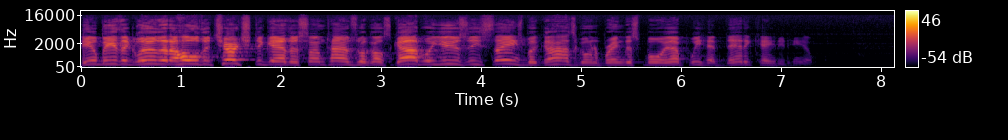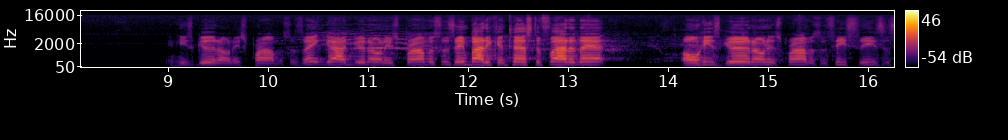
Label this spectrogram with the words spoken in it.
He'll be the glue that'll hold the church together sometimes because God will use these things, but God's going to bring this boy up. We have dedicated him. He's good on his promises. Ain't God good on his promises? Anybody can testify to that? Oh, he's good on his promises. He sees us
